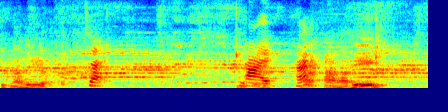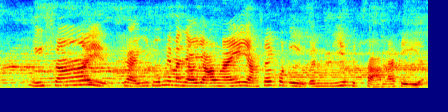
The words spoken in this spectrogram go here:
สิบนาทีแล้วใช่ถ่ายฮะห้านาทีไม่ใช่ถ่าย YouTube ให้มันยาวๆไงอย่างเช่นคนอื่นเป็น23นาทีอะ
